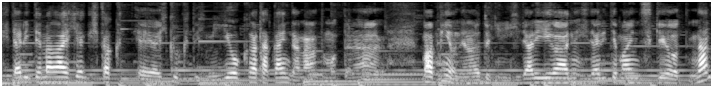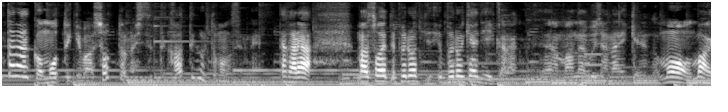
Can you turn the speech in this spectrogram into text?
左手間が比較、えー、低くて右奥が高いんだなと思ったら、まあ、ピンを狙う時に左側に左手前につけようって、なんとなく思っておけば、ショットの質って変わってくると思うんですよね。だから、まあ、そうやってプロ、プロキャディーから学ぶじゃないけれども、まあ、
